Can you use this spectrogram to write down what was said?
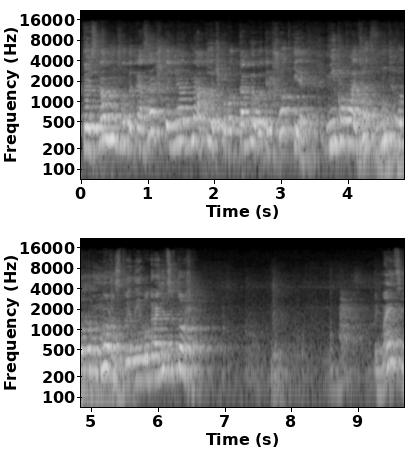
То есть нам нужно доказать, что ни одна точка вот такой вот решетки не попадет внутрь вот этого множества и на его границу тоже. Понимаете?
